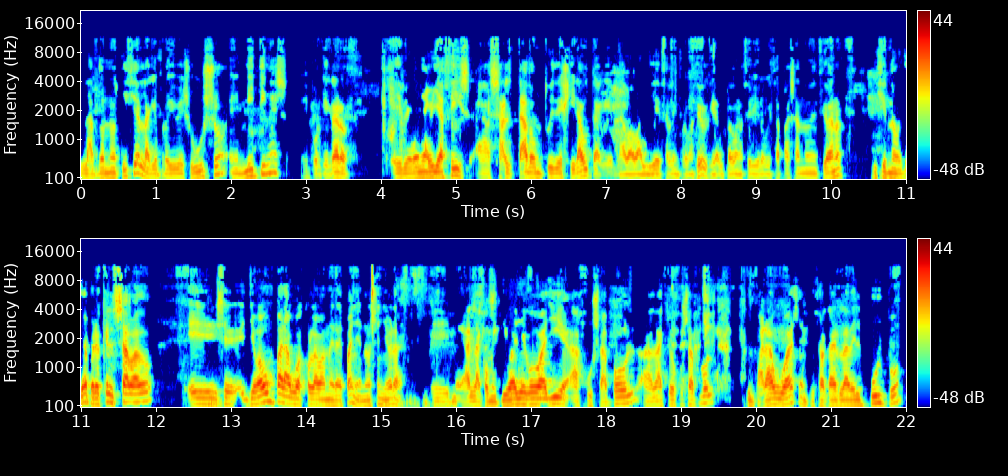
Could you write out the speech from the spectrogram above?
las dos noticias, la que prohíbe su uso en mítines, eh, porque claro, eh, Begoña Villacís ha saltado un tuit de Girauta que daba validez a la información, Girauta conoce bien lo que está pasando en Ciudadanos, diciendo, ya, pero es que el sábado eh, se llevaba un paraguas con la bandera de España. No, señora. Eh, la comitiva llegó allí a Jusapol, al acto de Jusapol, sin paraguas, empezó a caer la del pulpo,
